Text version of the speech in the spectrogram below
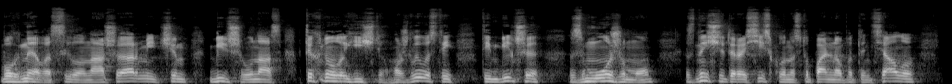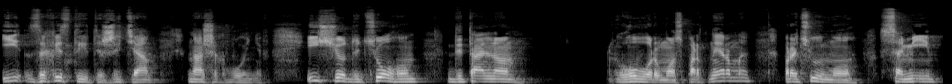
вогнева сила нашої армії, чим більше у нас технологічних можливостей, тим більше зможемо знищити російського наступального потенціалу і захистити життя наших воїнів. І щодо цього детально говоримо з партнерами, працюємо самі,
